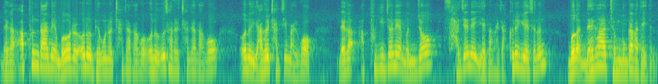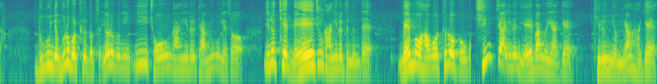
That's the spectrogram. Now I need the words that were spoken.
내가 아픈 다음에 뭐를 어느 병원을 찾아가고 어느 의사를 찾아가고 어느 약을 찾지 말고 내가 아프기 전에 먼저 사전에 예방하자. 그러기 위해서는 뭐가 내가 전문가가 돼야 된다. 누구인데 물어볼 필요도 없어. 여러분이 이 좋은 강의를 대한민국에서 이렇게 매주 강의를 듣는데 메모하고 들어보고 진짜 이런 예방의학에 기능 영양학에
